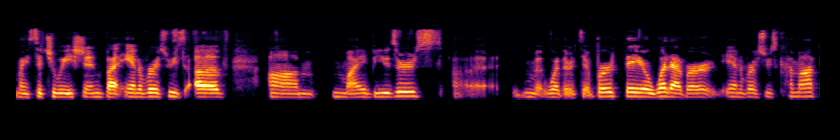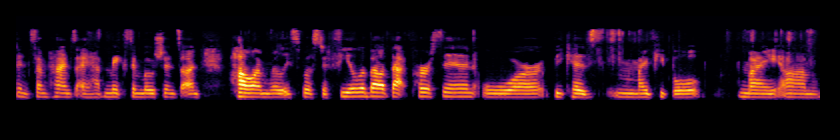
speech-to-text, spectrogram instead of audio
my situation, but anniversaries of um, my abusers, uh, whether it's their birthday or whatever, anniversaries come up, and sometimes I have mixed emotions on how I'm really supposed to feel about that person, or because my people, my um,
